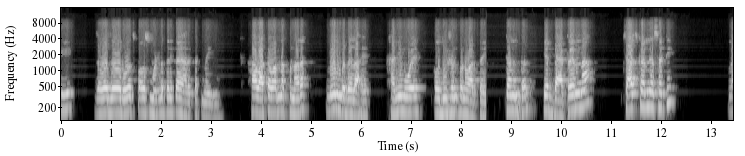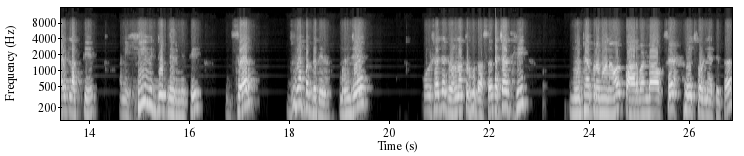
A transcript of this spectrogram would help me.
ही जवळजवळ रोज पाऊस म्हटलं तरी काही हरकत नाही. हा वातावरणात होणारा मेन बदल आहे. खाणीमुळे प्रदूषण पण वाढतंय. त्यानंतर या बॅटऱ्यांना चार्ज करण्यासाठी लाइट लागते. आणि ही विद्युत निर्मिती जर जुन्या पद्धतीनं म्हणजे कोळशाच्या ज्वलनातून होत असेल त्याच्यातही मोठ्या प्रमाणावर कार्बन डायऑक्साईड हवेत सोडण्यात येतं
